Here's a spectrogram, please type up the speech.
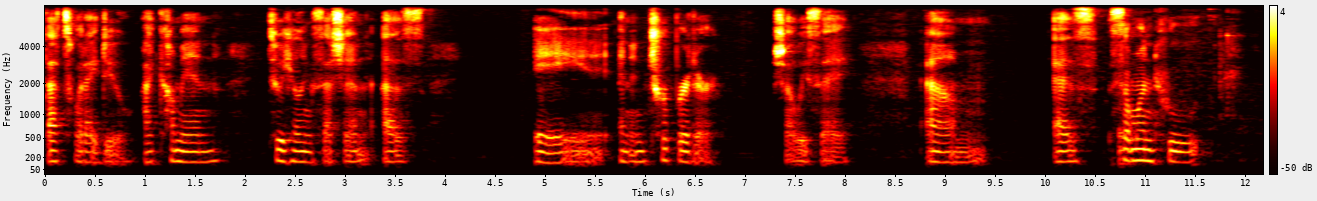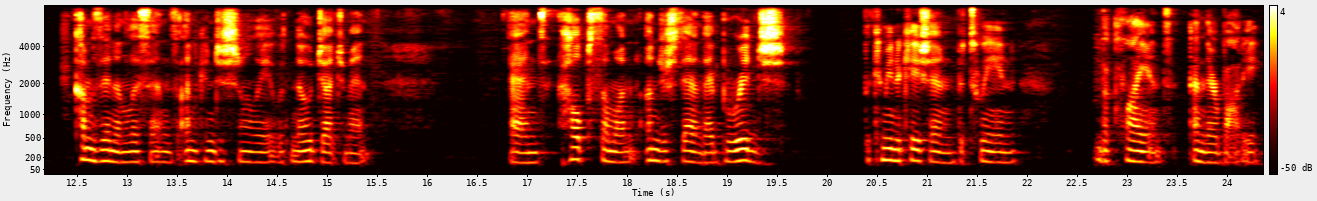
that's what I do. I come in to a healing session as a an interpreter, shall we say, um, as someone who comes in and listens unconditionally with no judgment and help someone understand. I bridge the communication between the client and their body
